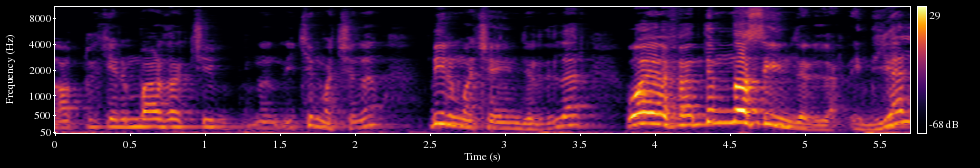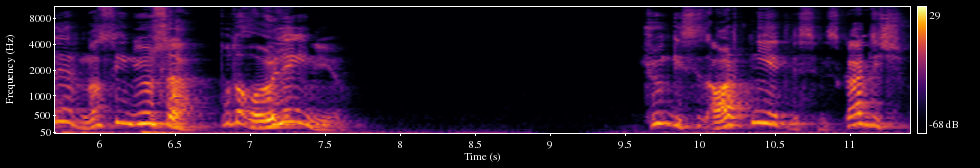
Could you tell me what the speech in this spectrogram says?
Abdülkerim Bardakçı'nın iki maçını bir maça indirdiler. Vay efendim nasıl indirdiler? E diğerleri nasıl iniyorsa bu da öyle iniyor. Çünkü siz art niyetlisiniz kardeşim.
